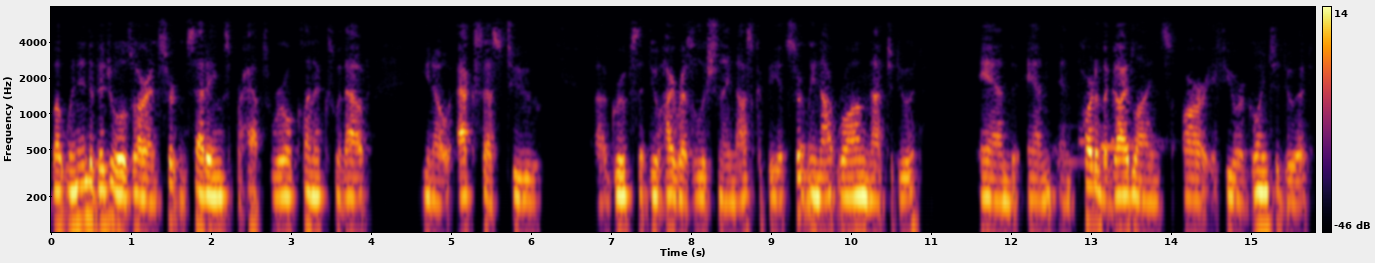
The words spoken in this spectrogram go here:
but when individuals are in certain settings, perhaps rural clinics without, you know, access to uh, groups that do high resolution anoscopy, it's certainly not wrong not to do it. And, and, and part of the guidelines are if you are going to do it,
